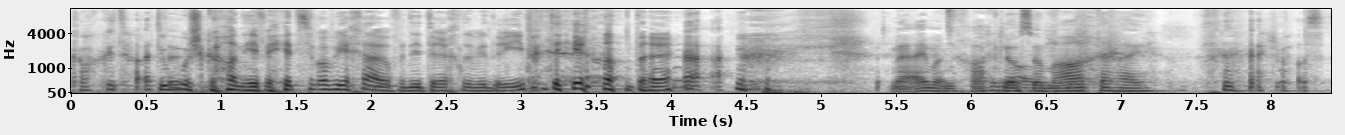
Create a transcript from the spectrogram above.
gekackt hat. Du musst gar nicht WC-Papier kaufen, die drücken wieder rein bei dir. Oder? Nein, man, ich habe Eineinhalb gleich so Mate daheim. Spaß.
